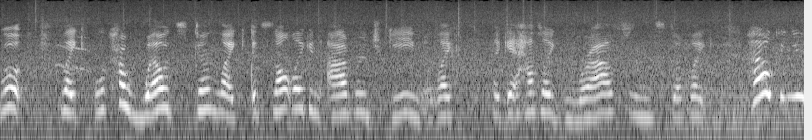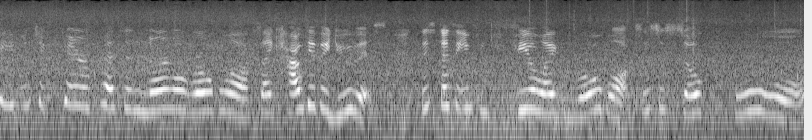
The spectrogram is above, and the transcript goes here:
look, like look how well it's done. Like it's not like an average game. It, like like it has like graphs and stuff. Like how can you even take care of pets in normal Roblox? Like how did they do this? This doesn't even feel like Roblox. This is so cool.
